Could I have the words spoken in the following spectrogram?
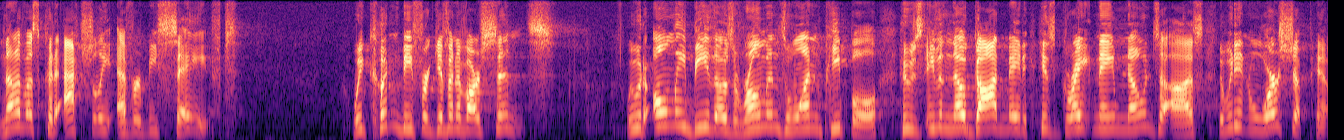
none of us could actually ever be saved. We couldn't be forgiven of our sins. We would only be those Romans 1 people who's, even though God made his great name known to us, that we didn't worship him.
